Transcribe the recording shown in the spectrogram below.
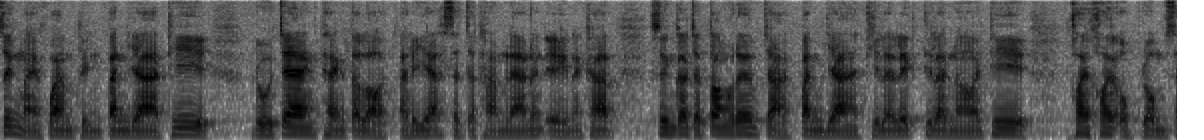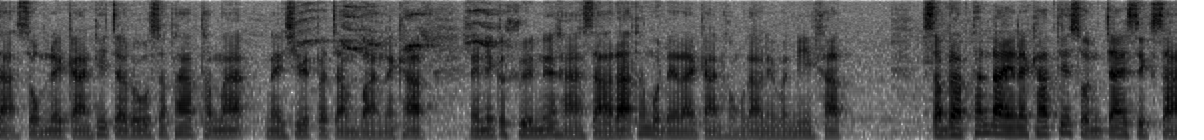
ซึ่งหมายความถึงปัญญาที่รู้แจ้งแทงตลอดอริยสัจธรรมแล้วนั่นเองนะครับ ซึ่งก็จะต้องเริ่มจากปัญญาทีละเล็กทีละน้อยที่ค่อยๆ อบรมสะสมในการที่จะรู้สภาพธรรมะในชีวิตประจำวันนะครับ และนี่ก็คือเนื้อหาสาระทั้งหมดในรายการของเราในวันนี้ครับ สำหรับท่านใดนะครับที่สนใจศึกษา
